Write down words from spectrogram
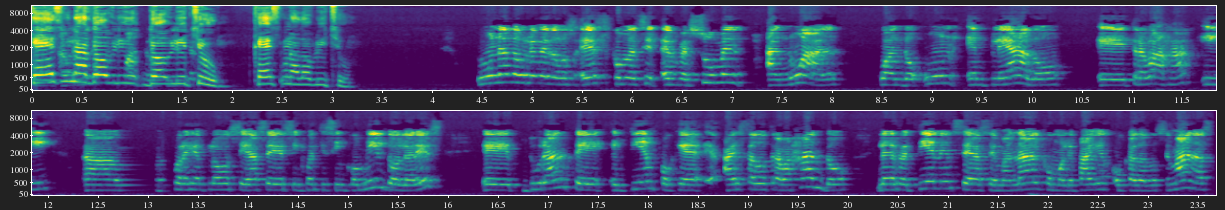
¿Qué es una w, W2? ¿Qué es una W2? Una W2 es como decir el resumen anual cuando un empleado eh, trabaja y, ah, por ejemplo, se hace 55 mil dólares, eh, durante el tiempo que ha estado trabajando, le retienen, sea semanal, como le paguen, o cada dos semanas,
